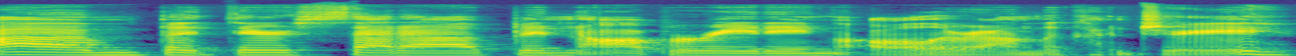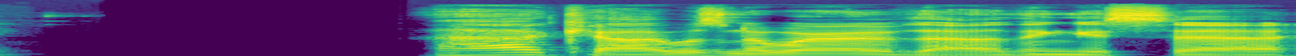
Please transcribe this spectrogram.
um, but they're set up and operating all around the country. Okay, I wasn't aware of that. I think it's uh,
